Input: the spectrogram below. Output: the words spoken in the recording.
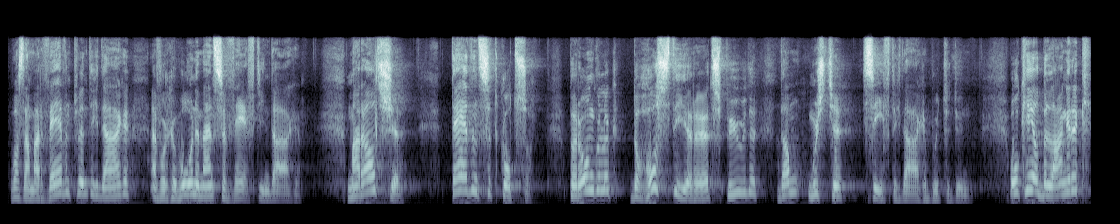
was dat maar 25 dagen en voor gewone mensen 15 dagen. Maar als je tijdens het kotsen per ongeluk de hostie eruit spuwde, dan moest je 70 dagen boete doen. Ook heel belangrijk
